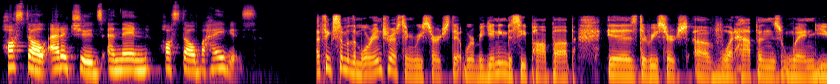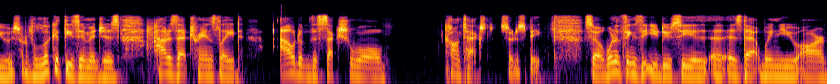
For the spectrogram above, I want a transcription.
hostile attitudes and then hostile behaviors. I think some of the more interesting research that we're beginning to see pop up is the research of what happens when you sort of look at these images. How does that translate out of the sexual context, so to speak. So one of the things that you do see is, uh, is that when you are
